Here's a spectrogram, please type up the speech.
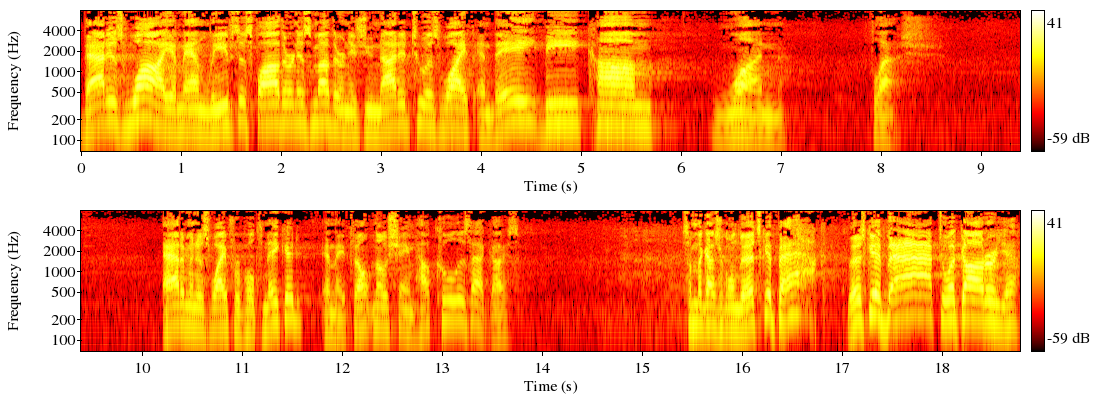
That is why a man leaves his father and his mother and is united to his wife and they become one flesh. Adam and his wife were both naked and they felt no shame. How cool is that, guys? Some of the guys are going, let's get back. Let's get back to what God or yeah.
